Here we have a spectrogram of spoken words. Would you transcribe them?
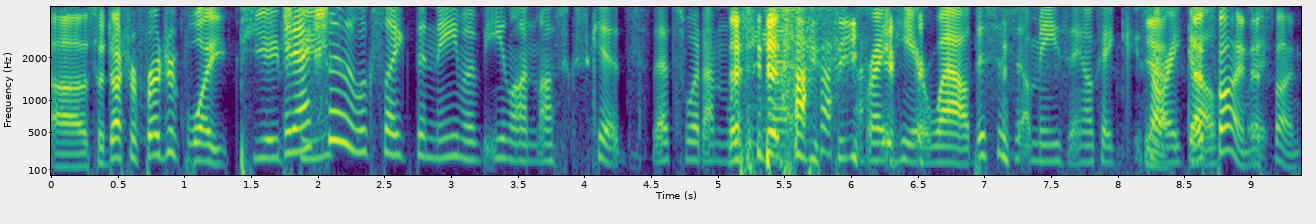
Uh, so Dr. Frederick White, PhD. It actually looks like the name of Elon Musk's kids. That's what I'm that's looking that's at what you see right here. Wow, this is amazing. Okay, c- Yeah, sorry, go. That's fine. That's fine.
